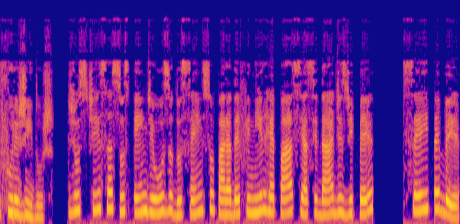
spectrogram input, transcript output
foragidos. Justiça suspende uso do censo para definir repasse a cidades de P, C e PB.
